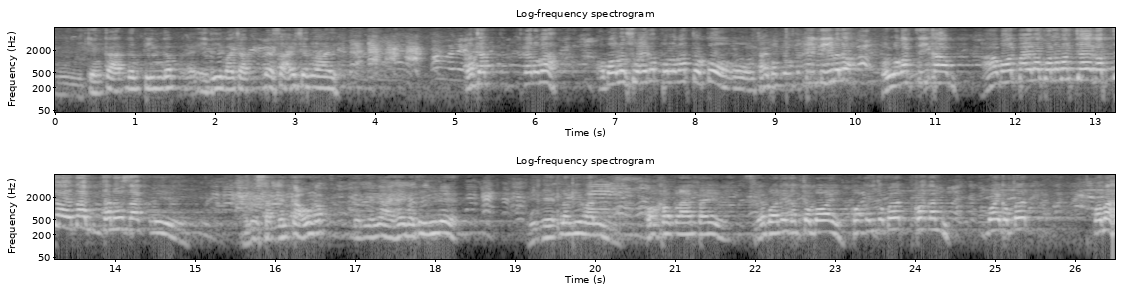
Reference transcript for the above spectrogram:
อืมเก่งกาดเดินปิงครับไอ้นี่มาจากแม่สายเชียงรายทำจัดการออกมาเอาบอลลงสวยครับพลวัตเจ้าโก้โอ้ใช้ผมลงปีหนีไปแล้วพลวัตสีคำเอาบอลไปแล้วพลวัตเจอกับเจ้าตั้มธนุศักดิ์นี่ธนุศักดิ์ยังเก่าครับเป็นง่ายๆให้มาที่นิเวศนิเวศแล้วนิวันเคาะเข้ากลางไปเสียบอลให้กับเจ้าบอยเคาะไปเจ้าเบิร์ดเคาะกันบอยกับเบิร์ดบอลมา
